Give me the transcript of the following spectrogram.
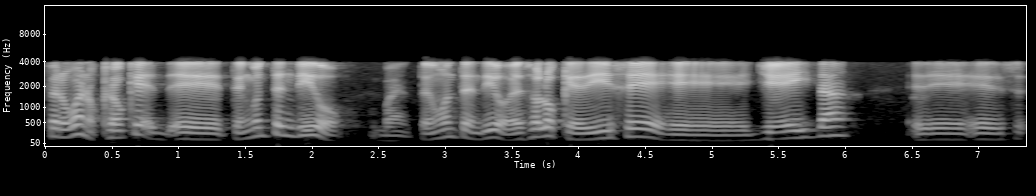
Pero bueno, creo que eh, tengo entendido, bueno, tengo entendido, eso es lo que dice eh, Lleida, eh, es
